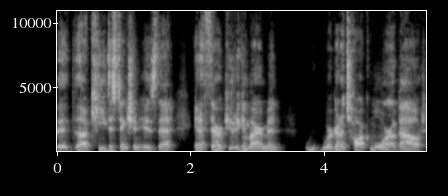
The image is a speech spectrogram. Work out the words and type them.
the, the key distinction is that in a therapeutic environment, we're going to talk more about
